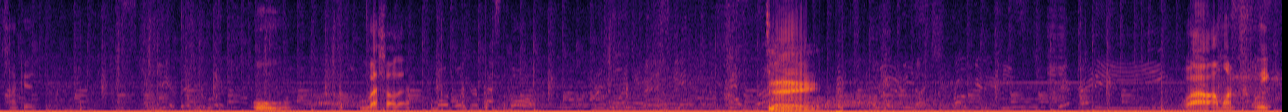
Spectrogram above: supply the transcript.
It's not good. Yeah, very good. Ooh. Ooh, I saw that. Come on, Oinker, pass the ball. Three-point basket. All right. Dang Okay, nice. Broken it. He's get ready. Wow, I'm on fleek.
